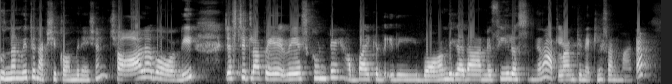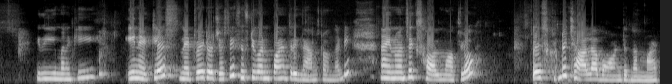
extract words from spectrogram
కుందన్ విత్ నక్షి కాంబినేషన్. చాలా బాగుంది. జస్ట్ ఇట్లా పే వేసుకుంటే అబ్బాయికి ఇది బాగుంది కదా అనే ఫీల్ వస్తుంది కదా అట్లాంటి నెక్లెస్ అనమాట ఇది మనకి ఈ నెక్లెస్ నెట్ వెయిట్ వచ్చేసి ఫిఫ్టీ వన్ పాయింట్ త్రీ గ్రామ్స్లో ఉందండి. నైన్ వన్ సిక్స్ హాల్ మార్క్లో వేసుకుంటే చాలా బాగుంటుంది అనమాట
